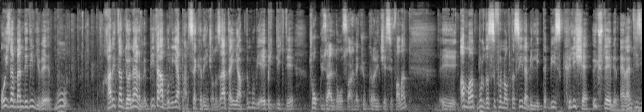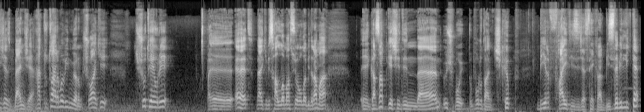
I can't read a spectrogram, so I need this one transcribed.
O yüzden ben dediğim gibi bu harita döner mi? Bir daha bunu yaparsa cringe olur. Zaten yaptım. Bu bir epiklikti. Çok güzeldi o sahne. Küp kraliçesi falan. Ee, ama burada sıfır noktasıyla birlikte biz klişe 3D bir event izleyeceğiz bence. Ha tutar mı bilmiyorum. Şu anki şu teori ee, evet belki bir sallamasyon olabilir ama e, gazap geçidinden 3 boyutlu buradan çıkıp bir fight izleyeceğiz tekrar bizle birlikte.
